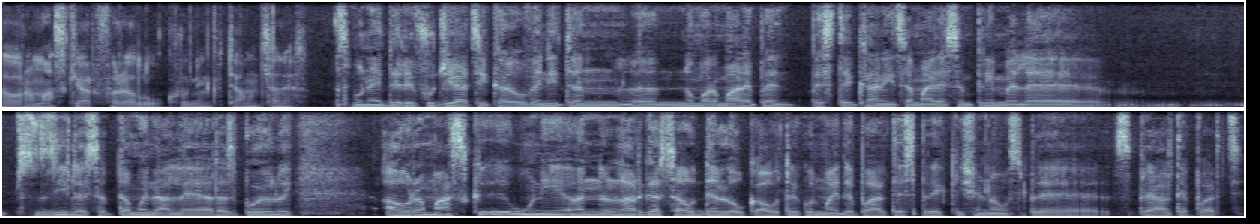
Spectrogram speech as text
au rămas chiar fără lucru, din câte am înțeles. Spune de refugiații care au venit în număr mare pe, peste graniță, mai ales în primele zile, săptămâni ale războiului. Au rămas unii în largă sau deloc au trecut mai departe spre Chișinău, spre, spre alte părți?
